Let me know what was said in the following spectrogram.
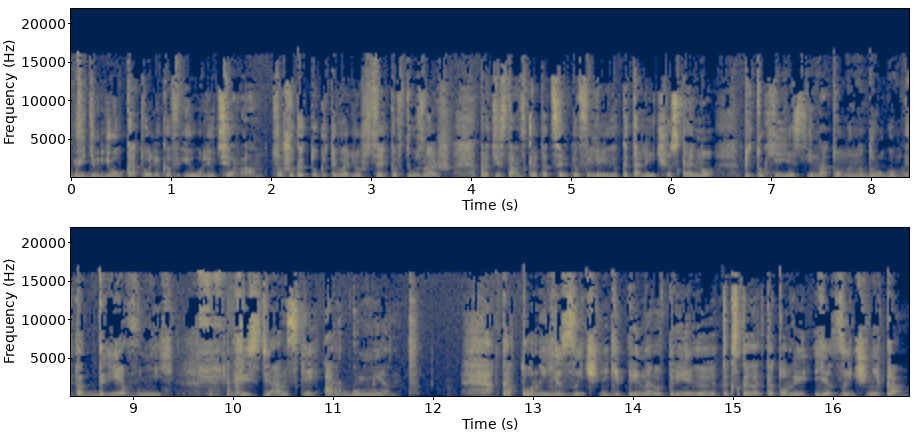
Видим и у католиков, и у лютеран. Потому что как только ты войдешь в церковь, ты узнаешь, протестантская это церковь или католическая, но петухи есть и на том, и на другом. Это древний христианский аргумент который язычники, при, при, э, так сказать, который язычникам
